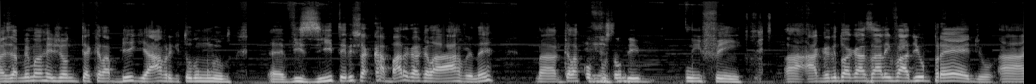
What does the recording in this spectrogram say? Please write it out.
mas é a mesma região onde tem aquela big árvore que todo mundo é, visita, eles acabaram com aquela árvore, né? Naquela confusão de. Enfim, a, a gangue do agasalho invadiu o prédio, a,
